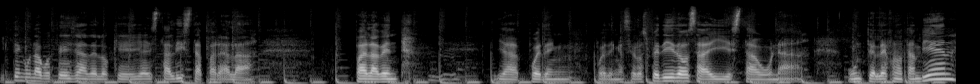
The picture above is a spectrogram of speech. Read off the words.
Y tengo una botella de lo que ya está lista para la, para la venta. Ya pueden, pueden hacer los pedidos, ahí está una, un teléfono también,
